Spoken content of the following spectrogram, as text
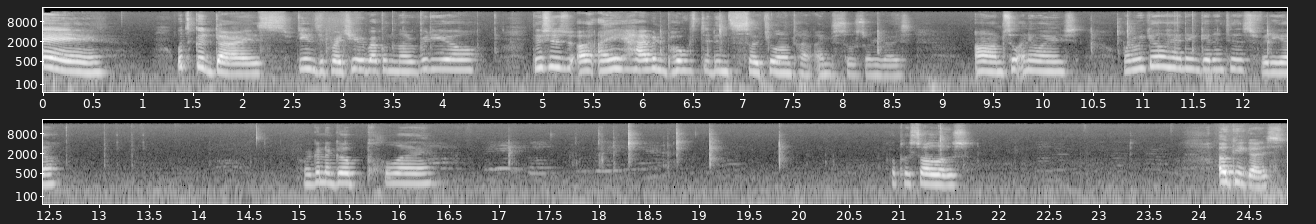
Hey, what's good, guys? DMZ Fred here, back with another video. This is uh, I haven't posted in such a long time. I'm so sorry, guys. Um, so anyways, when we go ahead and get into this video, we're gonna go play. Go play solos. Okay, guys.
